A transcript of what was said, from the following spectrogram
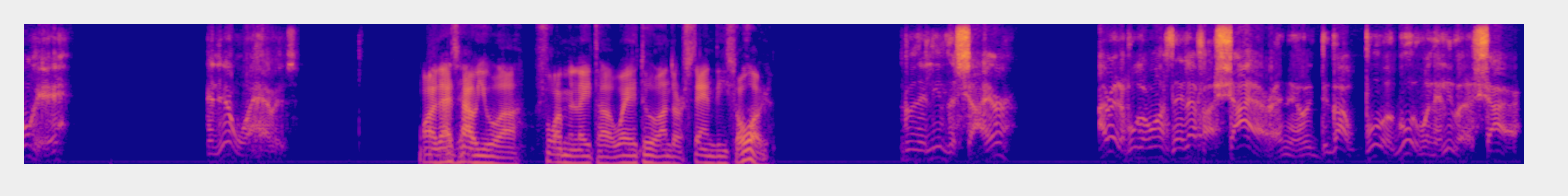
Okay. And then what happens? Well, that's how you uh, formulate a way to understand the soul. Do they leave the Shire? I read a book once they left a Shire and they got good good when they leave a Shire.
